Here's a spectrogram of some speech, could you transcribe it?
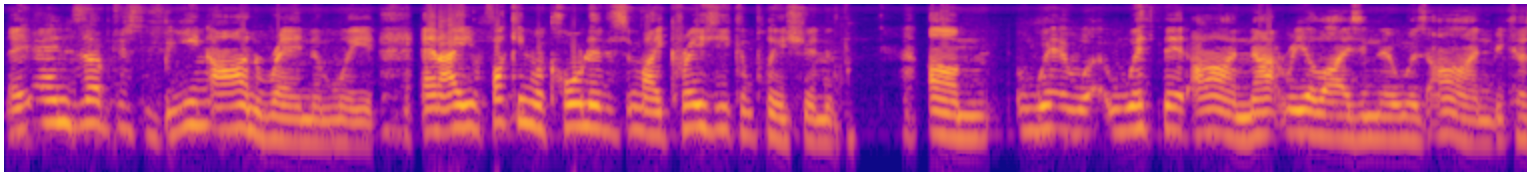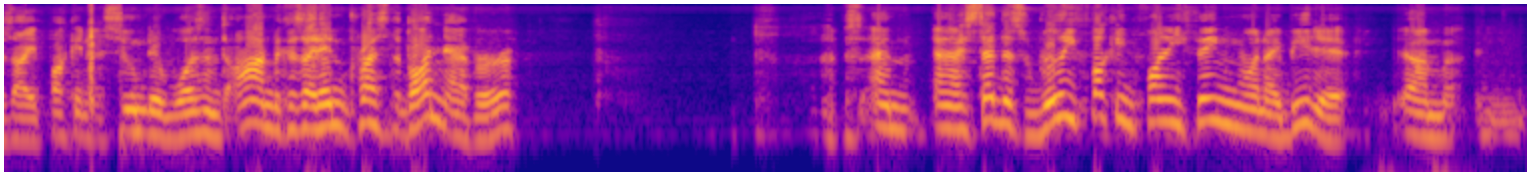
It ends up just being on randomly. And I fucking recorded this in my crazy completion um, with, with it on, not realizing it was on because I fucking assumed it wasn't on because I didn't press the button ever. And and I said this really fucking funny thing when I beat it um,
